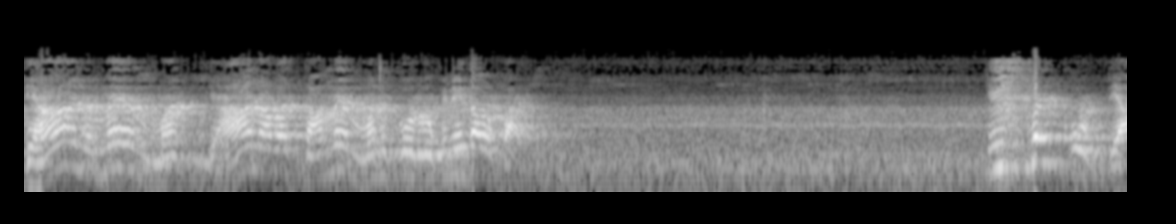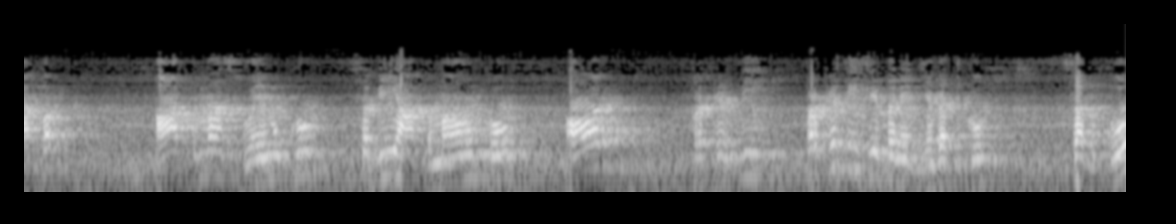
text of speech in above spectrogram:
ध्यान में मन, ध्यान अवस्था में मन को रोकने का उपाय ईश्वर को व्यापक, आत्मा स्वयं को, सभी आत्माओं को, और प्रकृति प्रकृति से बने जगत को, सबको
